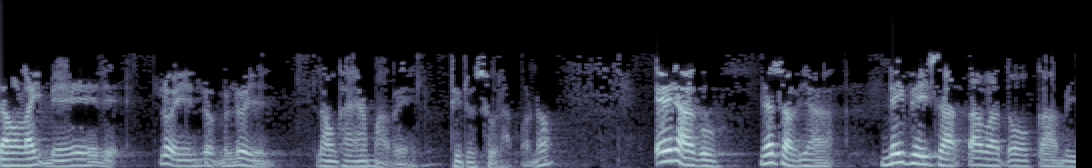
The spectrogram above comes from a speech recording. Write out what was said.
လောင်လိုက်မယ်တဲ့ လွတ်ရင်လွတ်မလွတ်ရင်လောင်ခံရမှာပဲလို့ဒီလိုဆိုတာပေါ့နော်အဲ့ဒါကိုမြတ်စွာဘုရားနေဖိစ္ဆသဗ္ဗတောကာမိ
